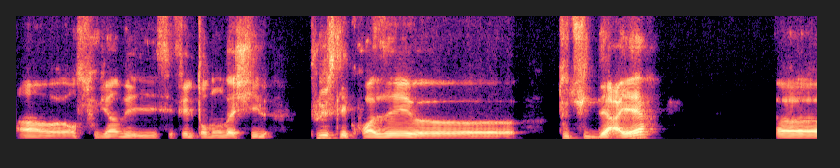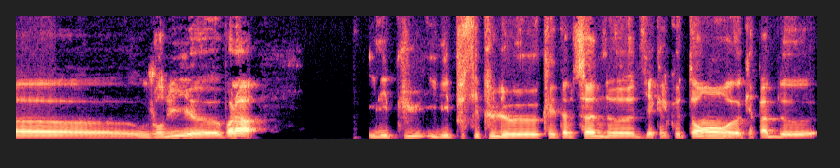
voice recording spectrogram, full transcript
Hein, on se souvient, il s'est fait le tendon d'Achille plus les croisés euh, tout de suite derrière. Euh, aujourd'hui, euh, voilà, il est plus, il est plus, c'est plus le Clay Thompson d'il y a quelques temps, capable de,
